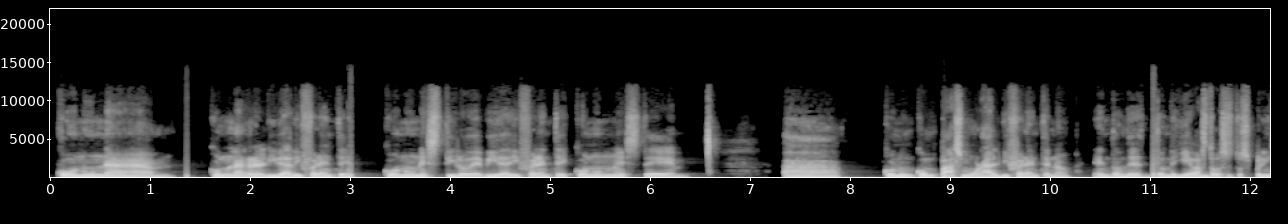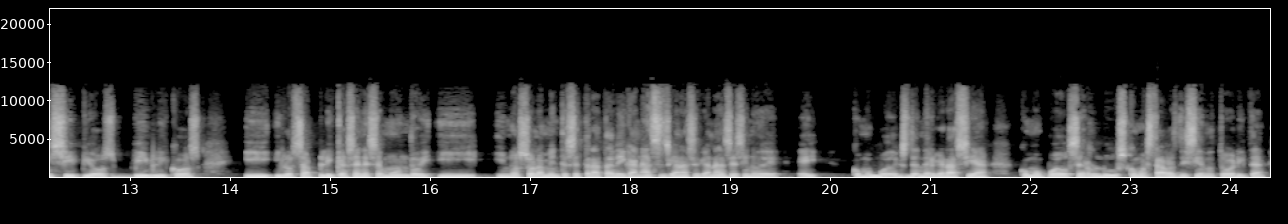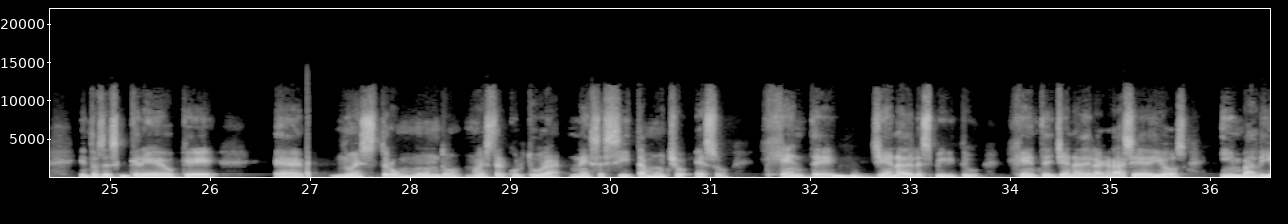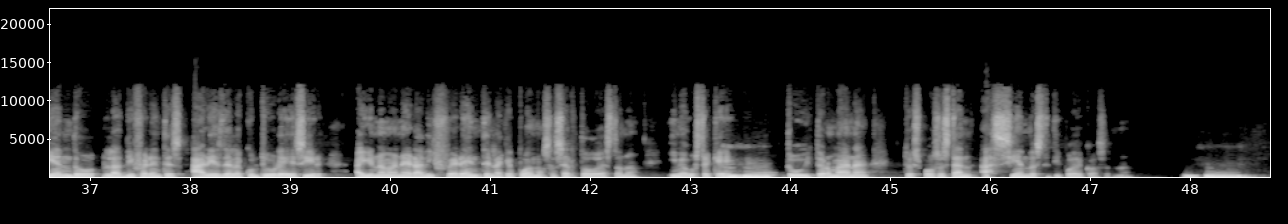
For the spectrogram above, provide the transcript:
con una, con una realidad diferente, con un estilo de vida diferente, con un, este, uh, con un compás moral diferente, ¿no? En donde, donde llevas todos estos principios bíblicos y, y los aplicas en ese mundo y, y, no solamente se trata de ganancias, ganancias, ganancias, sino de, hey, ¿cómo puedo extender gracia? ¿Cómo puedo ser luz, como estabas diciendo tú ahorita? Y entonces creo que eh, nuestro mundo, nuestra cultura necesita mucho eso. Gente llena del Espíritu, gente llena de la gracia de Dios, invadiendo las diferentes áreas de la cultura y decir, hay una manera diferente en la que podemos hacer todo esto, ¿no? Y me gusta que tú y tu hermana, tu esposo están haciendo este tipo de cosas, ¿no?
